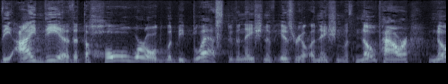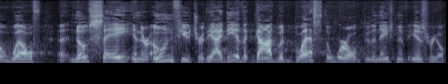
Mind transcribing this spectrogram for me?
The idea that the whole world would be blessed through the nation of Israel, a nation with no power, no wealth, uh, no say in their own future, the idea that God would bless the world through the nation of Israel,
